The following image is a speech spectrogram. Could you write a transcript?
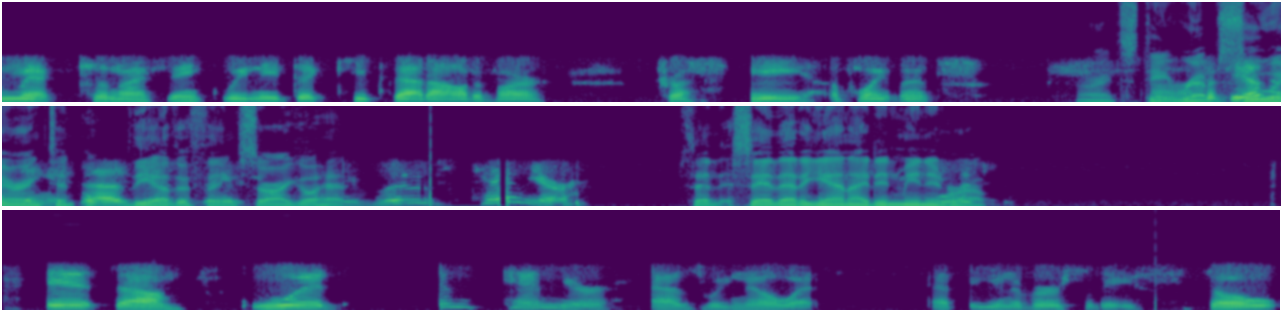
mix, and I think we need to keep that out of our trustee appointments. All right, State uh, Rep Sue Errington. Oh, the other thing, sorry, go ahead. We lose tenure. Say say that again. I didn't mean to interrupt. It um, would end tenure as we know it at the universities. So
